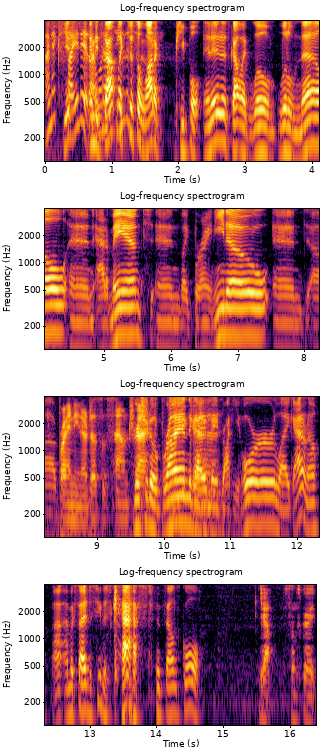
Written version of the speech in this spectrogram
I'm Yeah, excited. and I it's wanna got see like this just a lot of people in it. It's got like little little Nell and Adam Ant and like Brian Eno and uh, Brian Eno does the soundtrack. Richard O'Brien, be the guy who made Rocky Horror. Like I don't know, I- I'm excited to see this cast. It sounds cool. Yeah, sounds great.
